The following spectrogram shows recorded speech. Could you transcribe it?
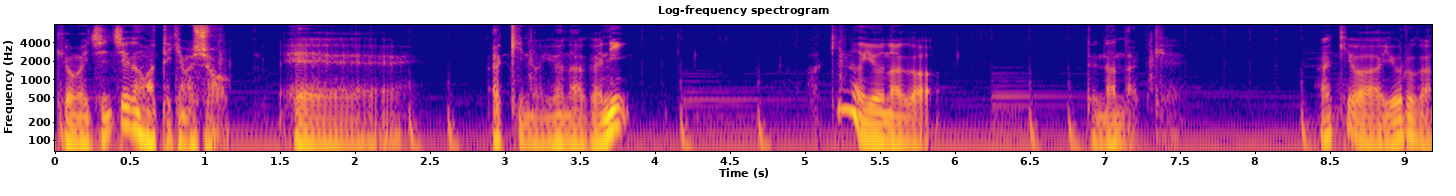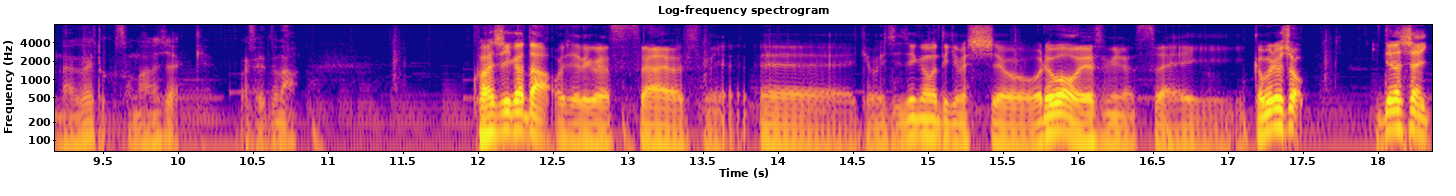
今日も一日頑張っていきましょう。えー、秋の夜長に、秋の夜長ってなんだっけ？秋は夜が長いとかそんな話だっけ？忘れたな。詳しい方教えてください。おやすみ。えー、今日も一日頑張っていきましょう。俺はおやすみなさい。頑張りましょう。いってらっしゃい。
